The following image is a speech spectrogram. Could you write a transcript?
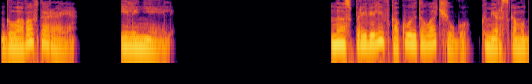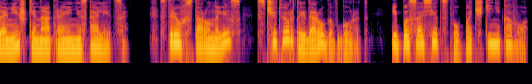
Глава вторая. Илинеэль. Нас привели в какую-то лачугу, к мерзкому домишке на окраине столицы. С трех сторон лес, с четвертой дорога в город. И по соседству почти никого.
